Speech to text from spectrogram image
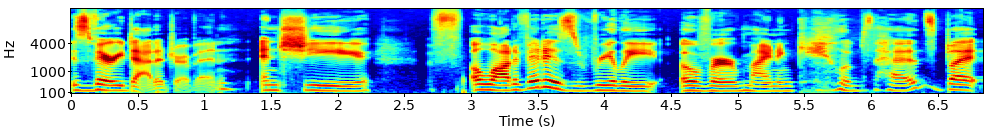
is very data driven and she a lot of it is really over mine and Caleb's heads, but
